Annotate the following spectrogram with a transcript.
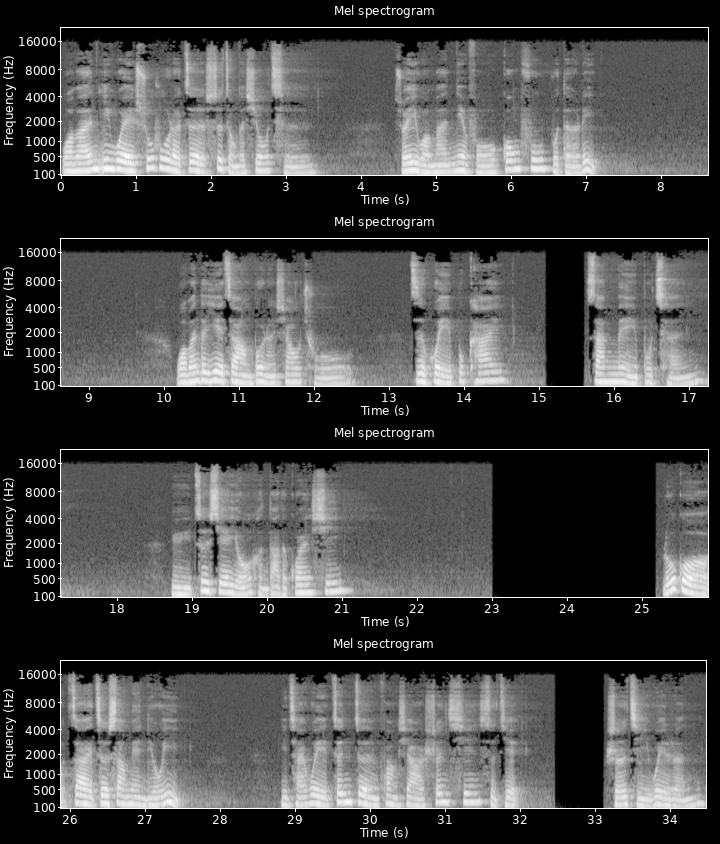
我们因为疏忽了这四种的修持，所以我们念佛功夫不得力。我们的业障不能消除，智慧不开，三昧不成，与这些有很大的关系。如果在这上面留意，你才会真正放下身心世界，舍己为人，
